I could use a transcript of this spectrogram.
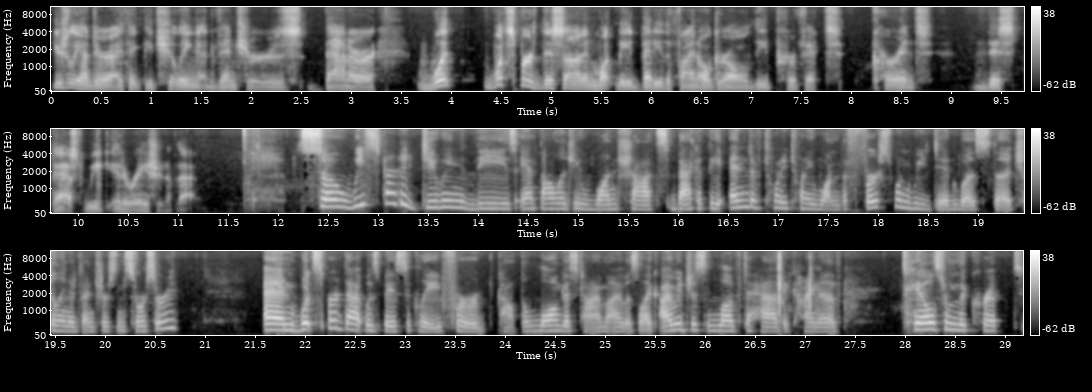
usually under, I think, the Chilling Adventures banner. What what spurred this on and what made Betty the Final Girl the perfect current this past week iteration of that? So we started doing these anthology one shots back at the end of 2021. The first one we did was the Chilling Adventures in Sorcery. And what spurred that was basically for God, the longest time, I was like, I would just love to have a kind of Tales from the Crypt,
